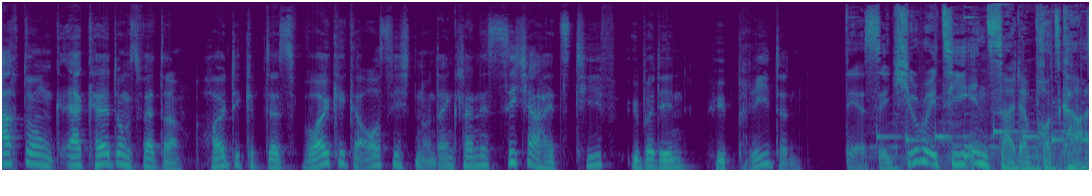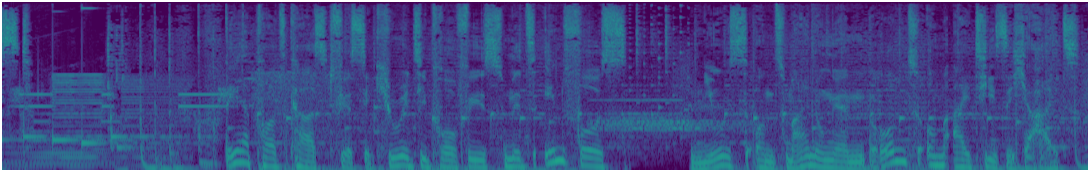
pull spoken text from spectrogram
Achtung, Erkältungswetter. Heute gibt es wolkige Aussichten und ein kleines Sicherheitstief über den Hybriden. Der Security Insider Podcast. Der Podcast für Security-Profis mit Infos, News und Meinungen rund um IT-Sicherheit.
